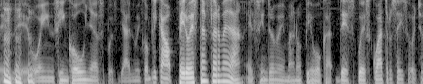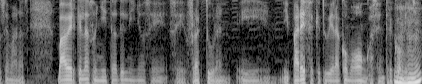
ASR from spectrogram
o en 5 uñas, pues ya es muy complicado. Pero esta enfermedad, el síndrome de mano, pie, boca, después 4, 6 o 8 semanas, va a ver que las uñitas del niño se, se fracturan y, parece que tuviera como hongos, entre comillas.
